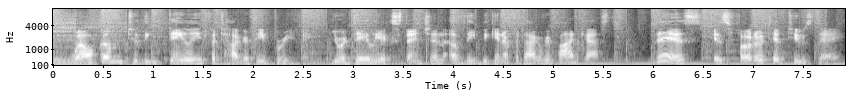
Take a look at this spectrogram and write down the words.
Welcome to the Daily Photography Briefing, your daily extension of the Beginner Photography Podcast. This is Photo Tip Tuesday.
